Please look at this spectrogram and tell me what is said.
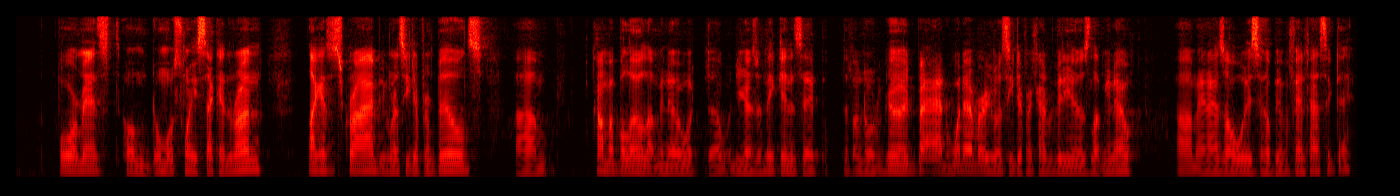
four minutes, um, almost 20 second run. Like and subscribe if you want to see different builds. Um, comment below, let me know what uh, what you guys are thinking. And say if I'm doing good, bad, whatever. You want to see different kind of videos, let me know. Um, and as always, I hope you have a fantastic day.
